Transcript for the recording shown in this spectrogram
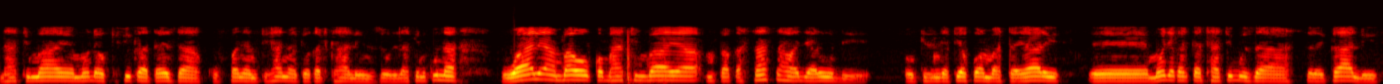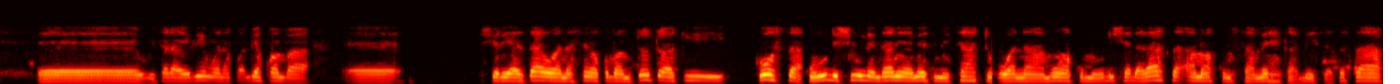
na hatimaye muda ukifika ataweza kufanya mtihani wakiwa katika hali nzuri, lakini kuna wale ambao kwa bahati mbaya mpaka sasa hawajarudi ukizingatia kwamba tayari e, moja katika taratibu za serikali e, wizara ya elimu wanakuambia kwamba e, sheria zao wanasema kwamba mtoto akikosa kurudi shule ndani ya miezi mitatu wanaamua kumrudisha darasa ama kumsamehe kabisa sasa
